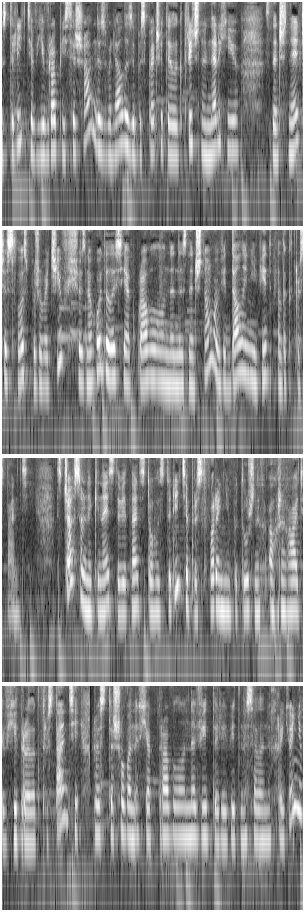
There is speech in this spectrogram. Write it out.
століття в Європі і США, дозволяли забезпечити електричною енергією значне число споживачів, що знаходилися, як правило, на незначному віддаленні від електростанцій. З часом на кінець 19 століття при створенні потужних агрегатів гідроелектростанцій, розташованих, як правило, на віддалі від населених районів,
